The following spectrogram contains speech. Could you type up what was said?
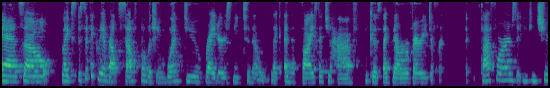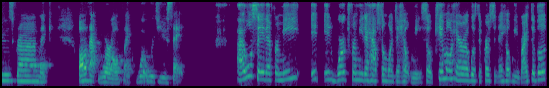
And so, like specifically about self-publishing, what do writers need to know? Like an advice that you have, because like they are very different platforms that you can choose from, like all that world. Like, what would you say? I will say that for me, it, it worked for me to have someone to help me. So Kim O'Hara was the person that helped me write the book,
